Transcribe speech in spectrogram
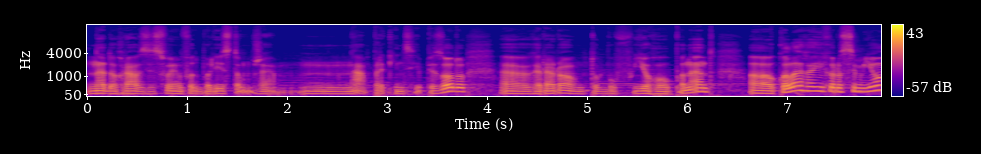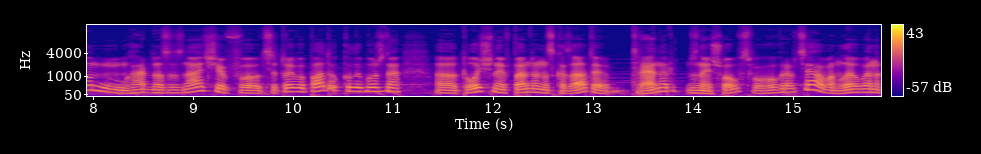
не дограв зі своїм футболістом вже наприкінці епізоду. Е, Гереро то був його опонент. Е, колега Ігор Сем'йон гарно зазначив, це той випадок, коли можна е, точно і впевнено сказати, тренер знайшов свого гравця. Ван Леовен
